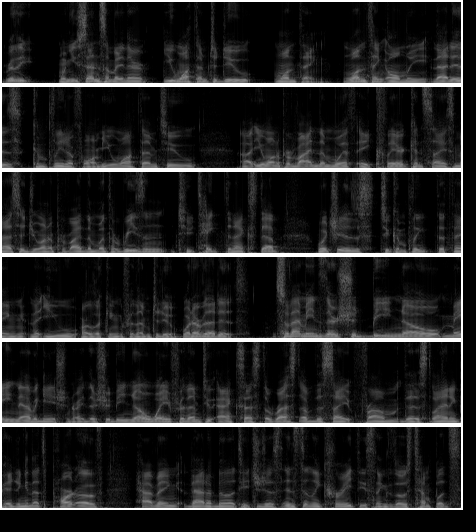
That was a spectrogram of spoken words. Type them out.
really, when you send somebody there, you want them to do one thing, one thing only. That is complete a form. You want them to. Uh, you want to provide them with a clear, concise message. You want to provide them with a reason to take the next step, which is to complete the thing that you are looking for them to do, whatever that is. So that means there should be no main navigation, right? There should be no way for them to access the rest of the site from this landing page. And that's part of having that ability to just instantly create these things. Those templates,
